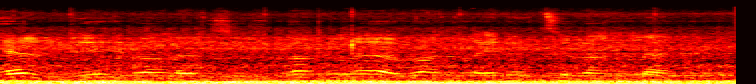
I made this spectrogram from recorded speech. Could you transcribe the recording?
hell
